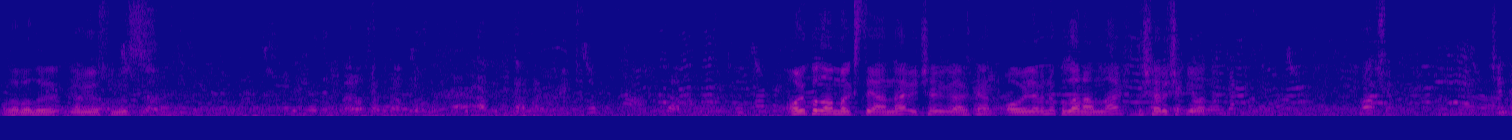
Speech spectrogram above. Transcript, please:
Kalabalığı görüyorsunuz. Oy kullanmak isteyenler içeri girerken oylarını kullananlar dışarı çıkıyor. Bu akşam. Şimdi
